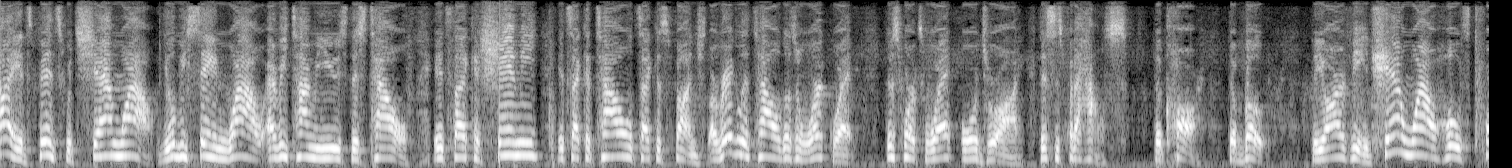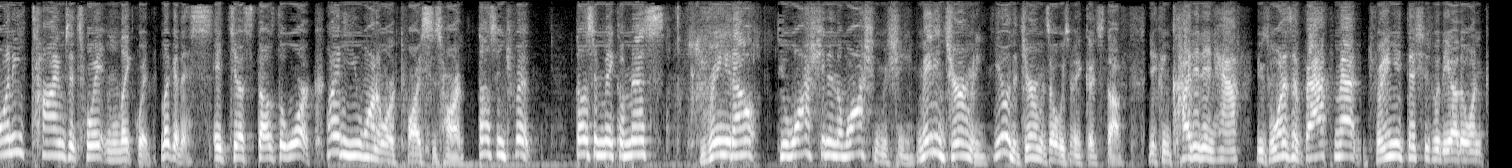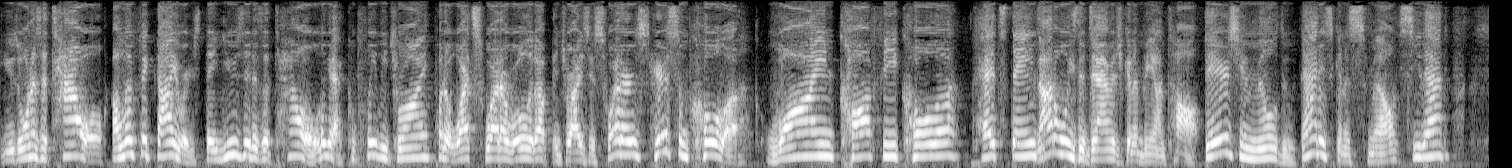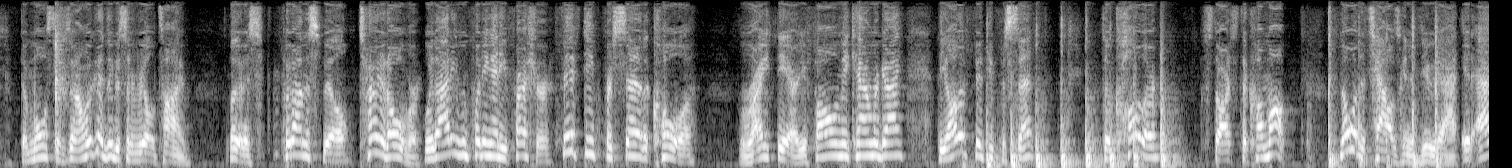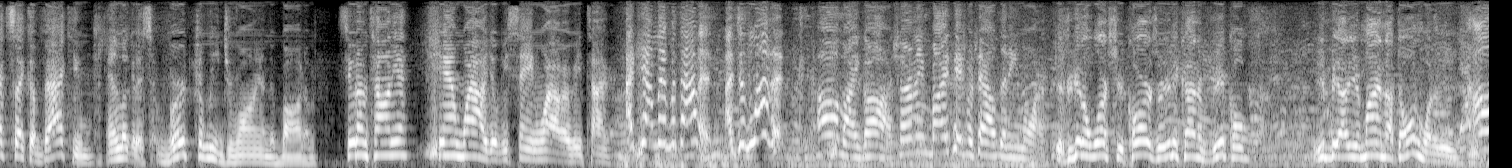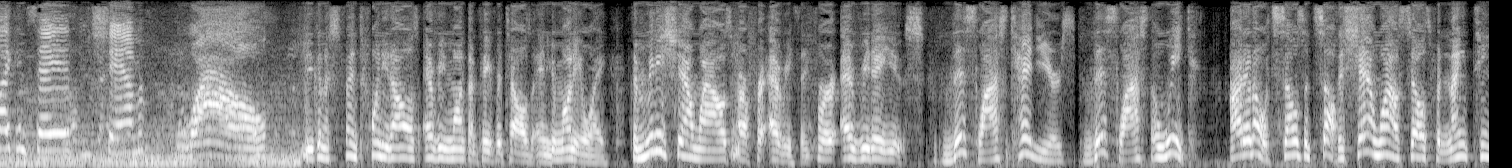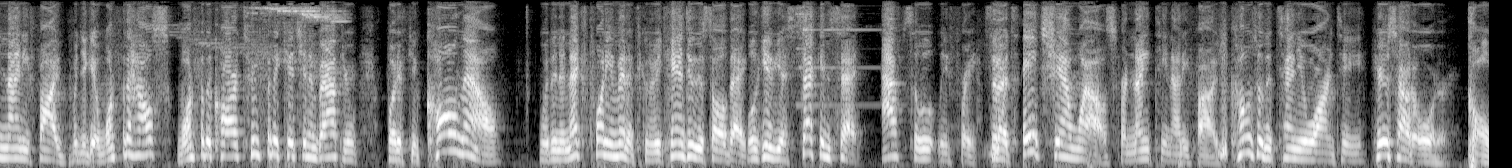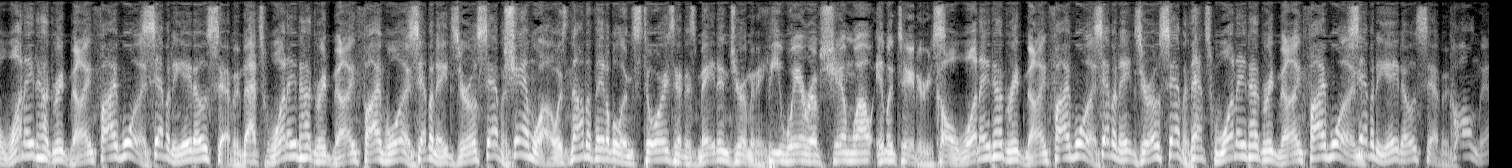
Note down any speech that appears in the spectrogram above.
Hi, it's Vince with ShamWow. You'll be saying wow every time you use this towel. It's like a chamois, it's like a towel, it's like a sponge. A regular towel doesn't work wet. This works wet or dry. This is for the house, the car, the boat, the RV. ShamWow holds 20 times its weight in liquid. Look at this. It just does the work. Why do you want to work twice as hard? Doesn't drip. Doesn't make a mess. Wring it out. You wash it in the washing machine. Made in Germany. You know the Germans always make good stuff. You can cut it in half. Use one as a bath mat. Drain your dishes with the other one. Use one as a towel. Olympic divers, they use it as a towel. Look at that. Completely dry. Put a wet sweater. Roll it up. It dries your sweaters. Here's some cola. Wine, coffee, cola, pet stains. Not only is the damage going to be on top, there's your mildew. That is going to smell. See that? The most We're going to do this in real time. Look at this. Put on the spill, turn it over without even putting any pressure. 50% of the cola right there. You follow me, camera guy? The other 50%, the color starts to come up. No other towel is going to do that. It acts like a vacuum. And look at this, virtually dry on the bottom. See what I'm telling you? Sham wow, you'll be saying wow every time. I can't live without it. I just love it. Oh my gosh, I don't even buy paper towels anymore. If you're going to wash your cars or any kind of vehicle, you'd be out of your mind not to own one of these. All I can say is sham wow. You're going to spend $20 every month on paper towels and your money away. The mini sham wows are for everything, for everyday use. This lasts 10 years. This lasts a week. I don't know. It sells itself. The sham wow sells for $19.95, but you get one for the house, one for the car, two for the kitchen and bathroom. But if you call now, within the next 20 minutes, because we can't do this all day, we'll give you a second set absolutely free. So that's eight ShamWows for $19.95. Comes with a 10-year warranty. Here's how to order. Call 1-800-951-7807. That's 1-800-951-7807. ShamWow is not available in stores and is made in Germany. Beware of ShamWow imitators. Call 1-800-951-7807. That's 1-800-951-7807. Call now.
